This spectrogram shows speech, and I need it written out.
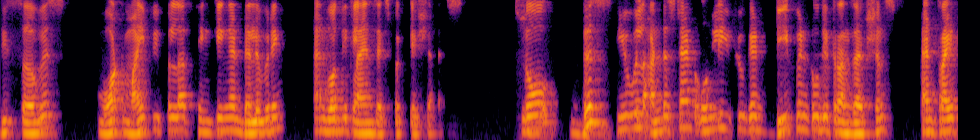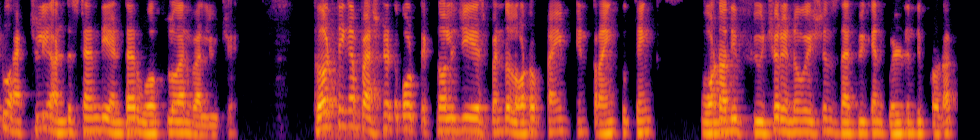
the service, what my people are thinking and delivering, and what the client's expectation is. So mm-hmm. this you will understand only if you get deep into the transactions and try to actually understand the entire workflow and value chain. Third thing I'm passionate about technology. I spend a lot of time in trying to think what are the future innovations that we can build in the product.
